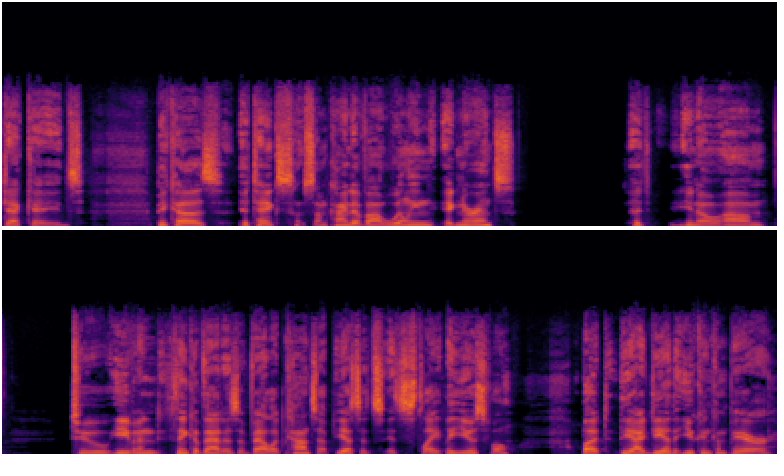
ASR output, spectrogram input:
decades because it takes some kind of uh, willing ignorance, it, you know, um, to even think of that as a valid concept. Yes, it's it's slightly useful, but the idea that you can compare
